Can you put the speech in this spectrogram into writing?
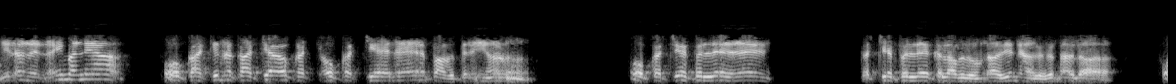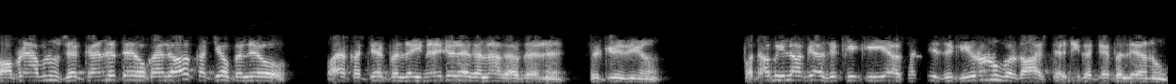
ਜਿਨ੍ਹਾਂ ਨੇ ਨਹੀਂ ਮੰਨਿਆ, ਉਹ ਕੱਚ ਨਾ ਕੱਚ ਉਹ ਕੱਚੇ ਨੇ, ਭਗਤ ਨਹੀਂ ਹਨ। ਉਹ ਕੱਚੇ ਪਿੱਲੇ ਨੇ, ਕੱਚੇ ਪਿੱਲੇ ਕਲਬ ਹੁੰਦਾ ਸੀ ਨਾ ਦਾ। ਉਹ ਆਪਣੇ ਆਪ ਨੂੰ ਸਿੱਖ ਕਹਿੰਦੇ ਤੇ ਉਹ ਕਹਿੰਦਾ ਆ ਕੱਚੇ ਪਿੱਲੇ ਉਹ ਕੱਚੇ ਪਿੱਲੇ ਹੀ ਨੇ ਜਿਹੜੇ ਗੱਲਾਂ ਕਰਦੇ ਨੇ, ਸਿੱਖੀ ਦੀਆਂ। ਪਤਾ ਵੀ ਲੱਗ ਗਿਆ ਸਿੱਖੀ ਕੀ ਹੈ ਸੱਚੀ ਸਿੱਖੀ ਉਹਨਾਂ ਨੂੰ ਬਰਦਾਸ਼ਤ ਨਹੀਂ ਕੱਚੇ ਪਿੱਲਿਆਂ ਨੂੰ।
